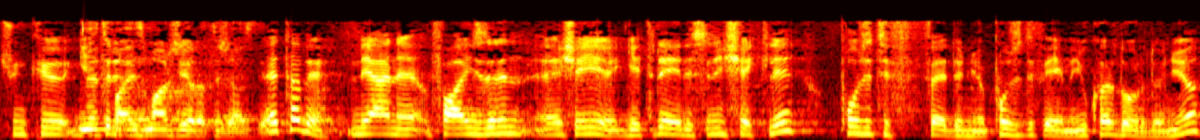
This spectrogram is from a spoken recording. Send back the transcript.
Çünkü getiri... Net faiz marjı yaratacağız diye. E tabi yani faizlerin e, şeyi getiri eğrisinin şekli pozitife dönüyor. Pozitif eğime yukarı doğru dönüyor.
